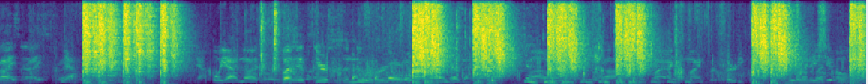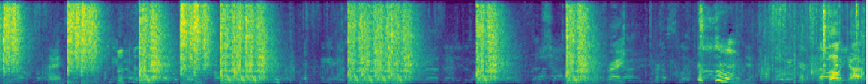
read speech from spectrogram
Right, right, right. Oh yeah, no, but if yours is a newer version. Mine doesn't. I got mine for thirty. That's all I got.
